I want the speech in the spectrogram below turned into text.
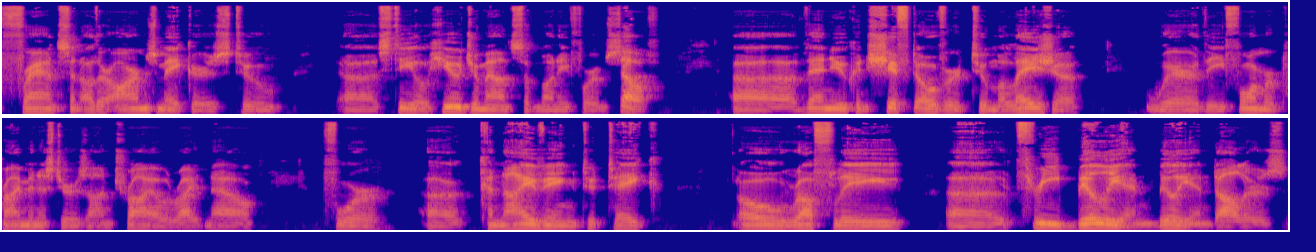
France and other arms makers to uh, steal huge amounts of money for himself. uh, then you can shift over to Malaysia, where the former prime minister is on trial right now for uh, conniving to take, oh, roughly uh, three billion billion dollars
